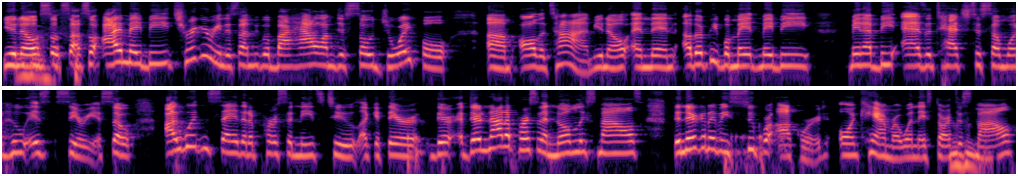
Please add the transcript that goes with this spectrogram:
you know. Mm-hmm. So, so so I may be triggering to some people by how I'm just so joyful um, all the time, you know, and then other people may may be may not be as attached to someone who is serious. So I wouldn't say that a person needs to like if they're they're if they're not a person that normally smiles, then they're going to be super awkward on camera when they start mm-hmm. to smile.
